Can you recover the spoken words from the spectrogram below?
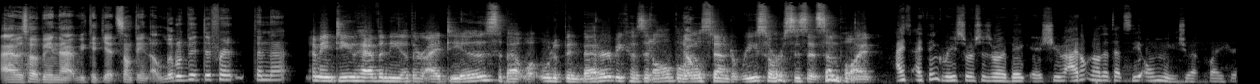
I was hoping that we could get something a little bit different than that. I mean, do you have any other ideas about what would have been better? Because it all boils down to resources at some point. I, I think resources are a big issue. I don't know that that's the only issue at play here.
